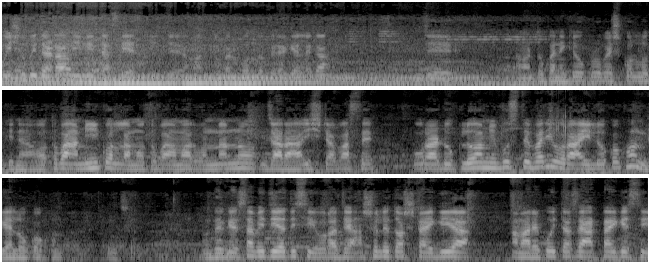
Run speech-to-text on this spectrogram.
ওই সুবিধাটা আমি নিতেছি আর কি, যে আমার দোকান বন্ধ করে গেলে গা, যে আমার দোকানে কেউ প্রবেশ করল কি না অথবা আমিই করলাম, অথবা আমার অন্যান্য যারা স্টাফ আছে, ওরা ঢুকলেও আমি বুঝতে পারি, ওরা আইলো কখন, গেল কখন। আচ্ছা। ওদেরকে চাবি দিয়ে দিছি ওরা যে আসলে দশটায় গিয়া আমারে কইতাছে আটটায় গেছি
